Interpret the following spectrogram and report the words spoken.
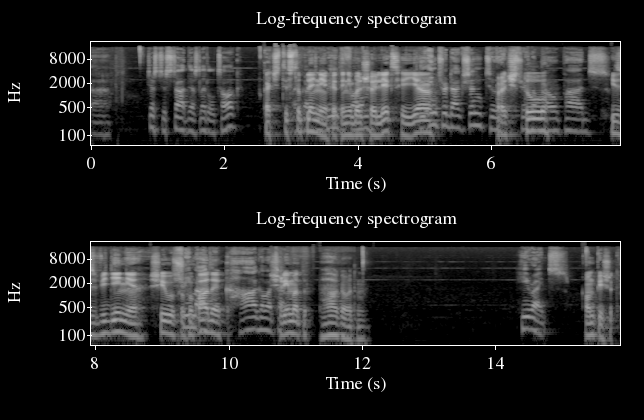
uh, just to start this little talk. В качестве вступления к этой небольшой лекции я прочту Srila Prabhupada's из введения Шивы Прабхупады к. Шримад Бхагаватам. Он пишет,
